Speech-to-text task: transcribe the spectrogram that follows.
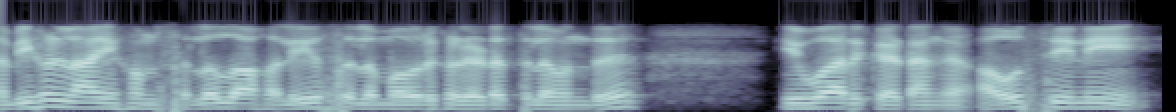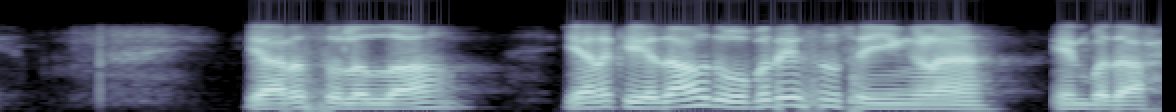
நபிகள் நாயகம் சல்லல்லாஹு அலி வஸல்லம் அவர்கள் இடத்துல வந்து இவ்வாறு கேட்டாங்க அவுசினி யார சொல்லல்லா எனக்கு ஏதாவது உபதேசம் செய்யுங்களேன் என்பதாக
